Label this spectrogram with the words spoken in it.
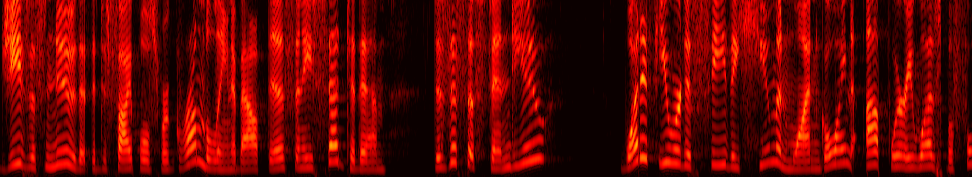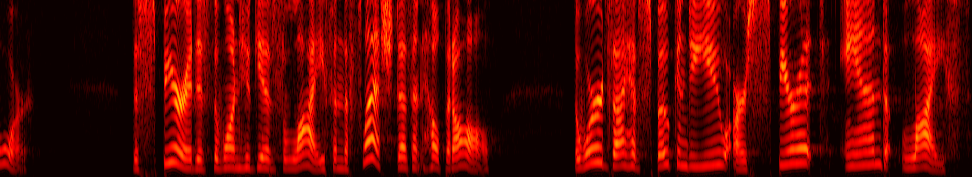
Jesus knew that the disciples were grumbling about this, and he said to them, Does this offend you? What if you were to see the human one going up where he was before? The Spirit is the one who gives life, and the flesh doesn't help at all. The words I have spoken to you are spirit and life,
